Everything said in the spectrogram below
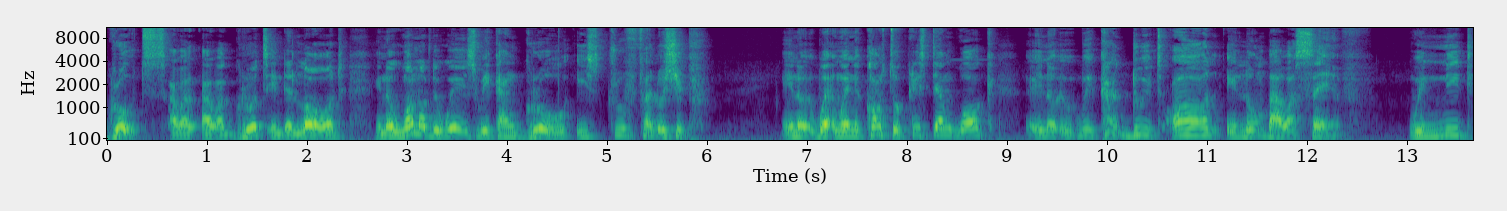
growth, our, our growth in the Lord, you know, one of the ways we can grow is through fellowship. You know, when, when it comes to Christian work, you know, we can't do it all alone by ourselves. We need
